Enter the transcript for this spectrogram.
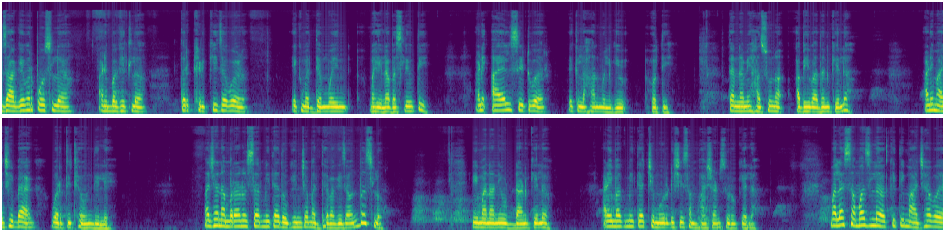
जागेवर पोचलं आणि बघितलं तर खिडकीजवळ एक मध्यमवयीन महिला बसली होती. आणि आयल सीटवर एक लहान मुलगी होती. त्यांना मी हसून अभिवादन केलं आणि माझी बॅग वरती ठेवून दिले. माझ्या नंबरानुसार मी त्या दोघींच्या मध्यभागी जाऊन बसलो. विमानाने उड्डाण केलं आणि मग मी त्या चिमुरडीशी संभाषण सुरू केलं. मला समजलं की ती माझ्या वय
